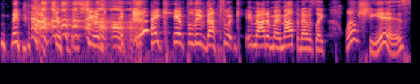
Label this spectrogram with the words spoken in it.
afterwards, she was like, I can't believe that's what came out of my mouth. And I was like, well, she is.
